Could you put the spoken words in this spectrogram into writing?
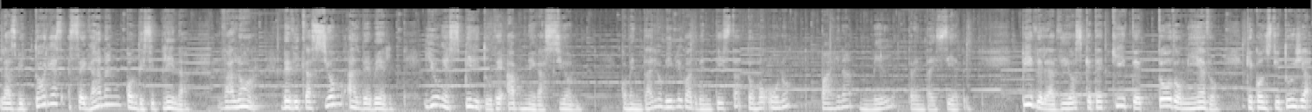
Las victorias se ganan con disciplina, valor, dedicación al deber y un espíritu de abnegación. Comentario Bíblico Adventista, tomo 1, página 1037. Pídele a Dios que te quite todo miedo que constituya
